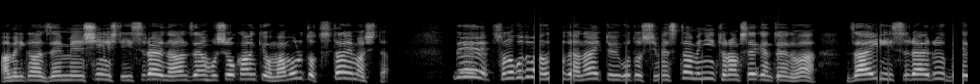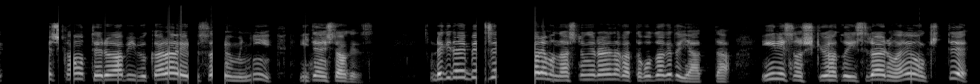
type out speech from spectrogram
アメリカが全面支援してイスラエルの安全保障環境を守ると伝えました。で、その言葉が嘘ではないということを示すために、トランプ政権というのは、在イスラエル米大使館をテルアビブからエルサレムに移転したわけです。歴代米政彼も成し遂げられなかったことだけどやった。イギリスの主給派とイスラエルが縁を切って、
